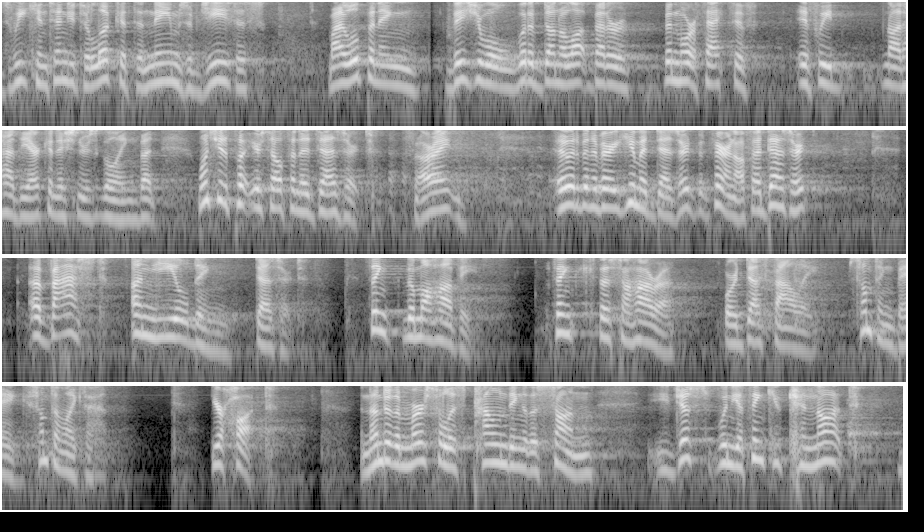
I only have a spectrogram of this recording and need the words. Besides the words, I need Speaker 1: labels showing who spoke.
Speaker 1: As we continue to look at the names of Jesus, my opening visual would have done a lot better, been more effective if we'd not had the air conditioners going. But I want you to put yourself in a desert, all right? It would have been a very humid desert, but fair enough. A desert, a vast, unyielding desert. Think the Mojave, think the Sahara or Death Valley, something big, something like that. You're hot. And under the merciless pounding of the sun, you just, when you think you cannot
